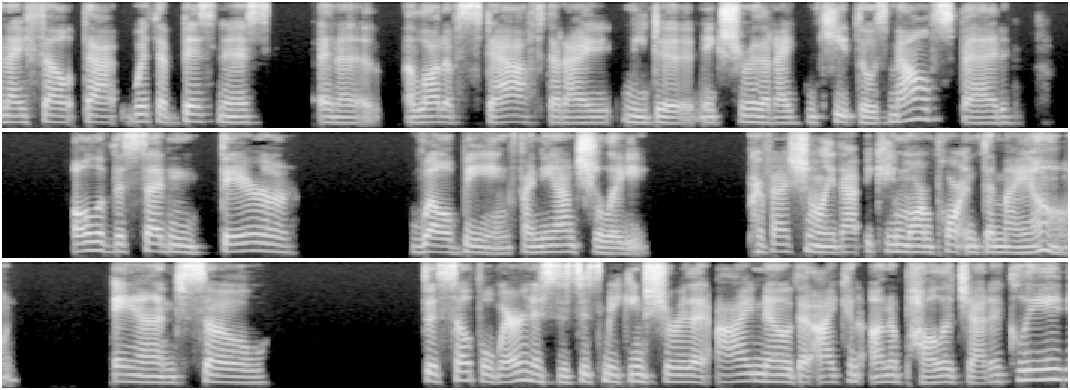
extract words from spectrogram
And I felt that with a business and a, a lot of staff that I need to make sure that I can keep those mouths fed, all of a sudden their well-being financially, professionally, that became more important than my own. And so the self awareness is just making sure that I know that I can unapologetically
